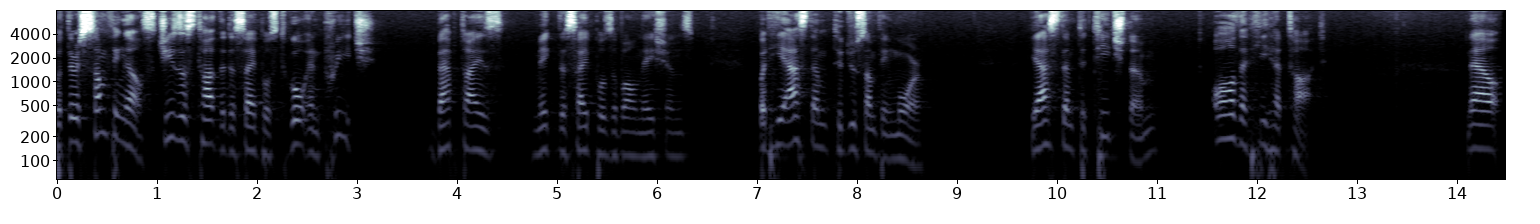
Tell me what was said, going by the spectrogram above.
But there's something else. Jesus taught the disciples to go and preach, baptize, make disciples of all nations. But he asked them to do something more. He asked them to teach them all that he had taught. Now,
